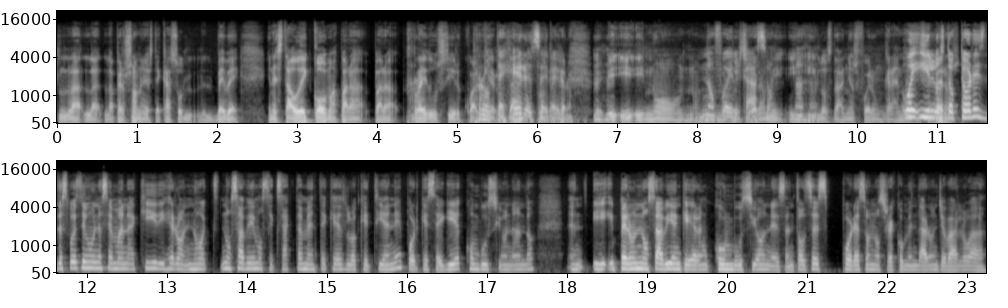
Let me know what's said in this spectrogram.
la, la, persona, en este caso el bebé, en estado de coma para, para reducir cualquier proteger el cerebro. y, y, no, no, no, fue el caso. Y, los daños fueron grandes. y, los doctores después de una semana aquí dijeron, no, no sabemos exactamente qué es lo que tiene porque seguía convulsionando, y, pero no sabían que eran convulsiones. Entonces, por eso nos recomendaron llevarlo a,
